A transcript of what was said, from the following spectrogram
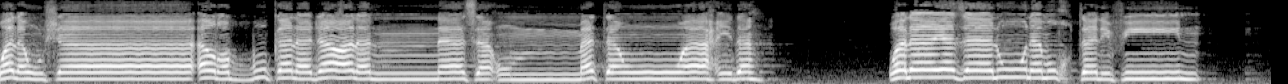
وَلَوْ شَاءَ رَبُّكَ لَجَعَلَ النَّاسَ أُمَّةً وَاحِدَةً وَلَا يَزَالُونَ مُخْتَلِفِينَ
